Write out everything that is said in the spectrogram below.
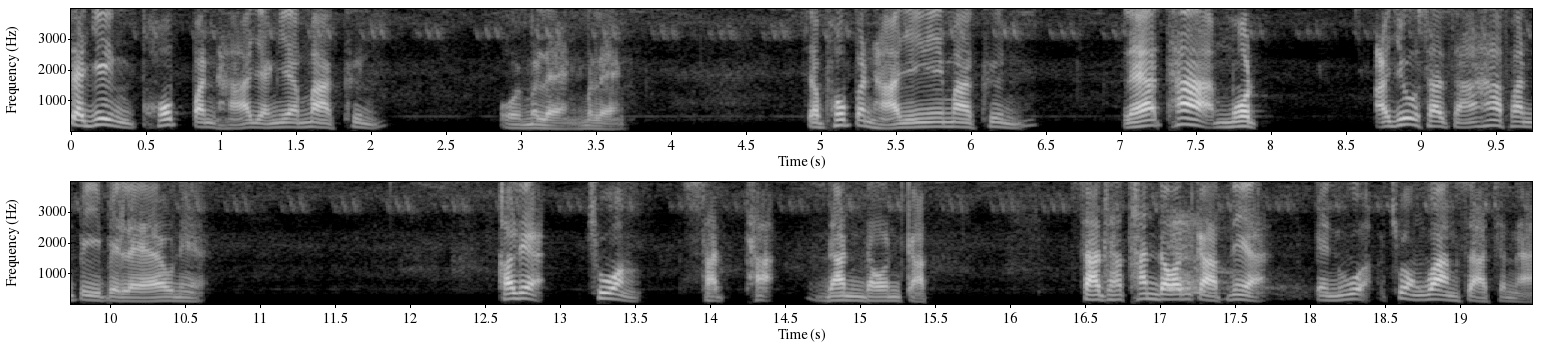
จะยิ่งพบปัญหาอย่างนี้มากขึ้น โอ้ยแมลงแมลง จะพบปัญหาอย่างนี้มากขึ้น และถ้าหมดอายุศาสนาห้าพันปีไปแล้วเนี่ย เขาเรียกช่วงสัทธดันดอนกับสัทธทันดอนกับเนี่ยเป็นช่วงว่างศาสนา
